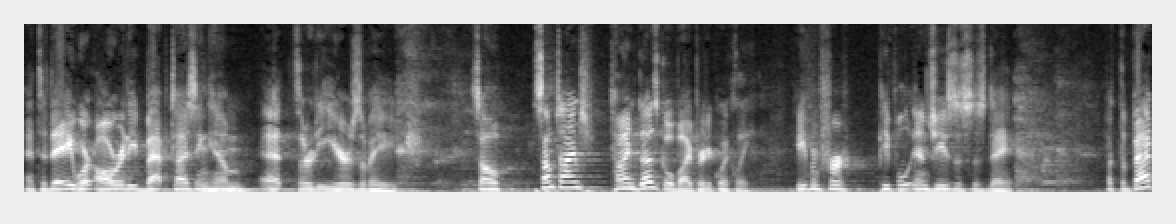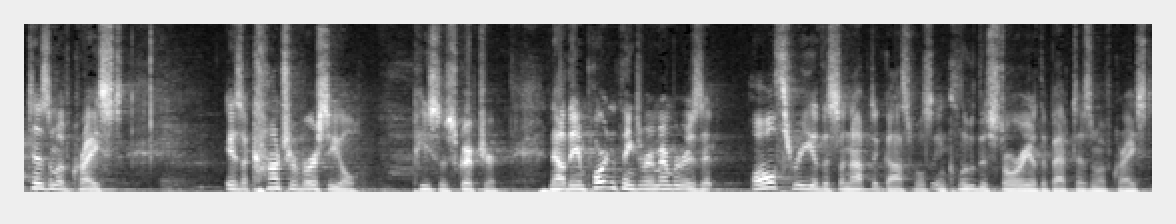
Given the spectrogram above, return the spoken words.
And today we're already baptizing him at 30 years of age. So sometimes time does go by pretty quickly, even for people in Jesus' day. But the baptism of Christ is a controversial piece of scripture. Now, the important thing to remember is that all three of the synoptic gospels include the story of the baptism of Christ,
